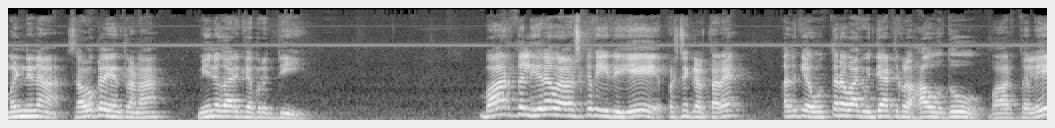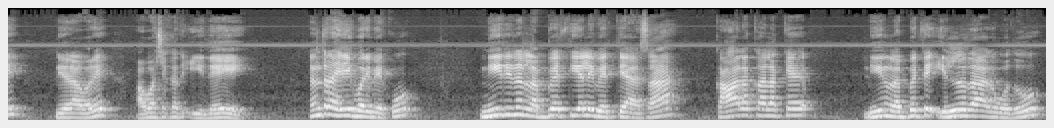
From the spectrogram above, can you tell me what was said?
ಮಣ್ಣಿನ ಸವಕಳಿ ನಿಯಂತ್ರಣ, ಮೀನುಗಾರಿಕೆ ಅಭಿವೃದ್ಧಿ. ಭಾರತದಲ್ಲಿ ನೀರಾವರಿ ಅವಶ್ಯಕತೆ ಇದೆಯೇ? ಪ್ರಶ್ನೆ ಕೇಳ್ತಾರೆ. ಅದಕ್ಕೆ ಉತ್ತರವಾಗಿ ವಿದ್ಯಾರ್ಥಿಗಳು, ಹೌದು, ಭಾರತದಲ್ಲಿ ನೀರಾವರಿ ಅವಶ್ಯಕತೆ ಇದೆ. ನಂತರ ಹೀಗೆ ಬರೀಬೇಕು. ನೀರಿನ ಲಭ್ಯತೆಯಲ್ಲಿ ವ್ಯತ್ಯಾಸ, ಕಾಲಕಾಲಕ್ಕೆ ನೀರಿನ ಲಭ್ಯತೆ ಇಲ್ಲದಾಗುವುದು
